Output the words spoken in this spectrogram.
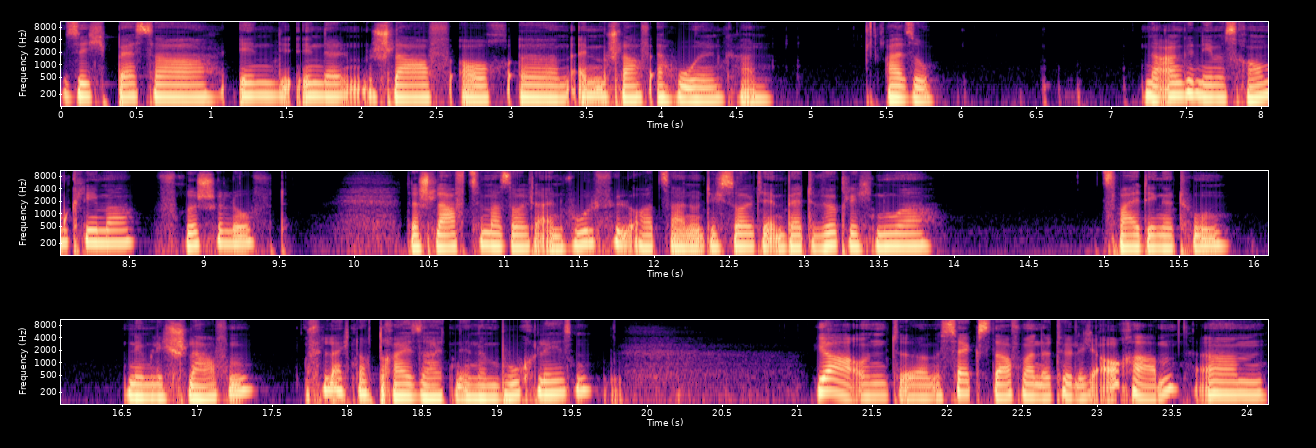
sich besser in, in dem Schlaf auch ähm, im Schlaf erholen kann. Also ein angenehmes Raumklima, frische Luft, das Schlafzimmer sollte ein Wohlfühlort sein und ich sollte im Bett wirklich nur zwei Dinge tun, nämlich schlafen, vielleicht noch drei Seiten in einem Buch lesen. Ja, und äh, Sex darf man natürlich auch haben. Ähm,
